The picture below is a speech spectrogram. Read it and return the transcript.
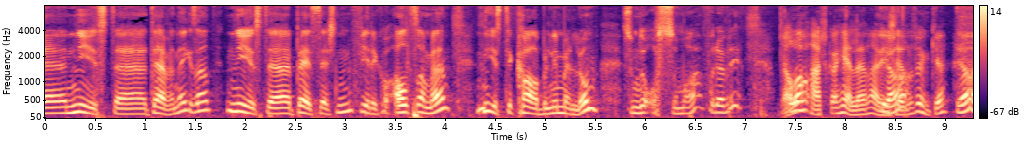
eh, nyeste TV-en, ikke sant? nyeste PlayStation, 4K, alt sammen. Nyeste kabelen imellom, som du også må ha for øvrig. Ja da, Og- her skal hele næringskjeden funke. ja,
